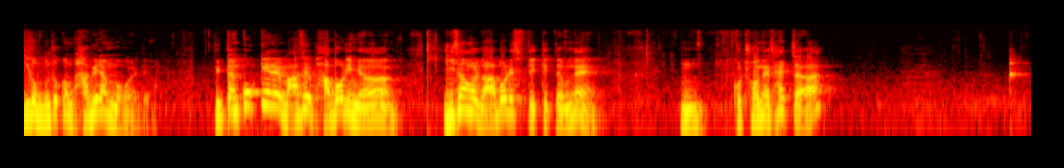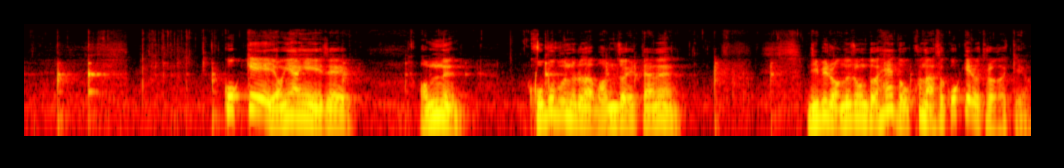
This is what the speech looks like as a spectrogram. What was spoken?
이건 무조건 밥이랑 먹어야 돼요. 일단 꽃게를 맛을 봐버리면 이성을 놔버릴 수도 있기 때문에 음, 그 전에 살짝 꽃게의 영양이 이제 없는 그 부분으로 다 먼저 일단은 리뷰를 어느 정도 해 놓고 나서 꽃게로 들어갈게요.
